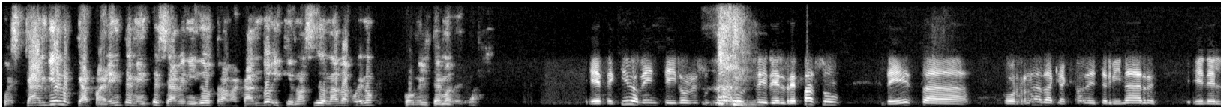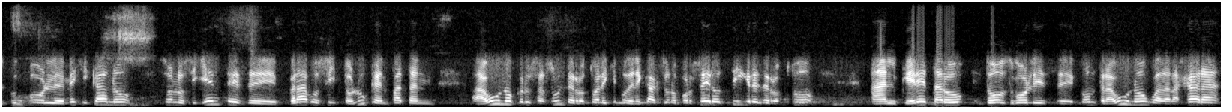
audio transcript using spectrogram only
pues cambie lo que aparentemente se ha venido trabajando y que no ha sido nada bueno con el tema del VAR. Efectivamente, y los resultados del repaso de esta jornada que acaba de terminar en el fútbol mexicano son los siguientes. Eh, Bravos y Toluca empatan a uno. Cruz Azul derrotó al equipo de Necaxa uno por cero. Tigres derrotó al Querétaro dos goles eh, contra uno. Guadalajara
